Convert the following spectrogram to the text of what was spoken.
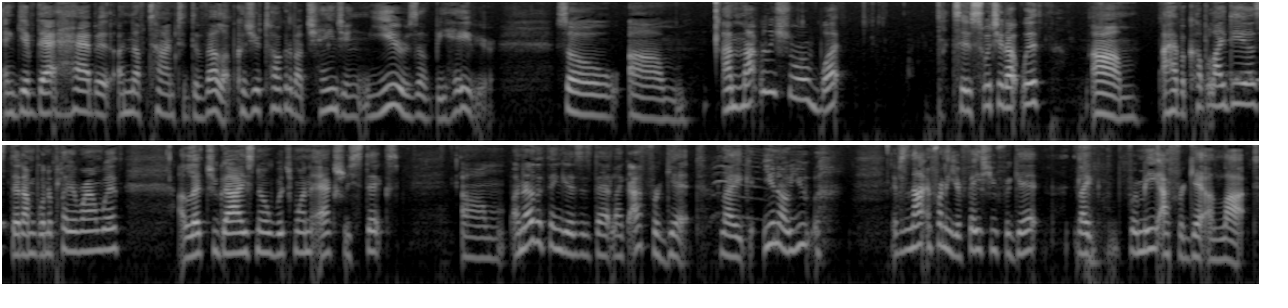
and give that habit enough time to develop. Because you're talking about changing years of behavior. So um i'm not really sure what to switch it up with. Um i have a couple ideas that i'm going to play around with i'll let you guys know which one actually sticks um, another thing is is that like I forget. Like, you know, you if it's not in front of your face, you forget. Like for me, I forget a lot.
